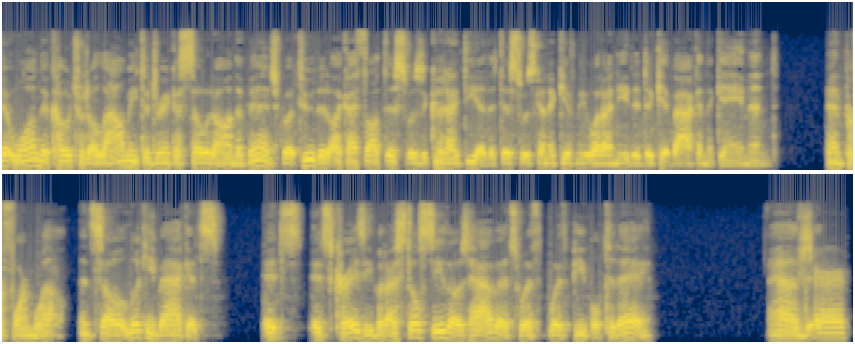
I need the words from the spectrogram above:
that one, the coach would allow me to drink a soda on the bench, but two, that like I thought this was a good idea, that this was going to give me what I needed to get back in the game and and perform well. And so looking back, it's it's it's crazy, but I still see those habits with with people today. oh, sure.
